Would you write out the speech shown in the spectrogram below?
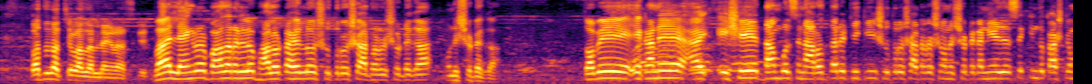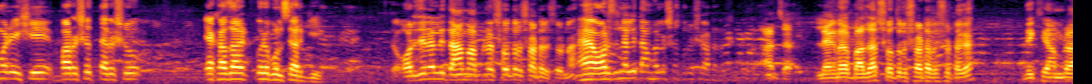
কত যাচ্ছে বাজার ল্যাংড়া আজকে? ভাই ল্যাংড়ার বাজার হলো ভালোটা হলো সতেরোশো আঠারোশো টাকা উনিশশো টাকা। তবে এখানে এসে দাম বলছেন আড়তদারে ঠিকই সতেরোশো আঠারোশো উনিশশো টাকা নিয়ে যাচ্ছে কিন্তু কাস্টমার এসে বারোশো তেরোশো এক হাজার করে বলছে আর কি। অরিজিনালি দাম আপনার সতেরোশো আঠারোশো না? হ্যাঁ অরিজিনালি দাম হলো সতেরোশো আঠারোশো। আচ্ছা ল্যাংড়ার বাজার সতেরোশো আঠারোশো টাকা। দেখি আমরা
